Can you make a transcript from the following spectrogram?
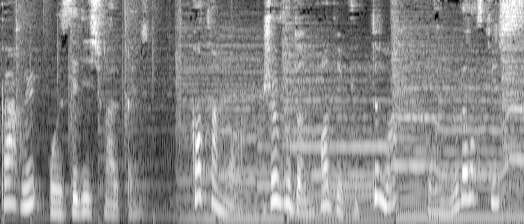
paru aux éditions Alpen. Quant à moi, je vous donne rendez-vous demain pour une nouvelle astuce.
